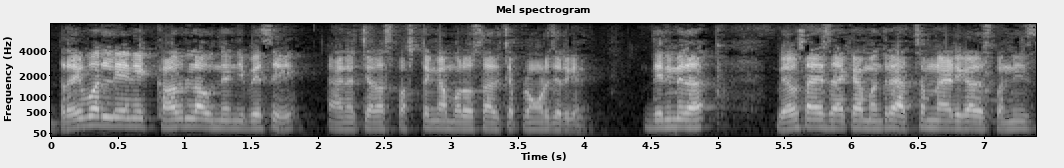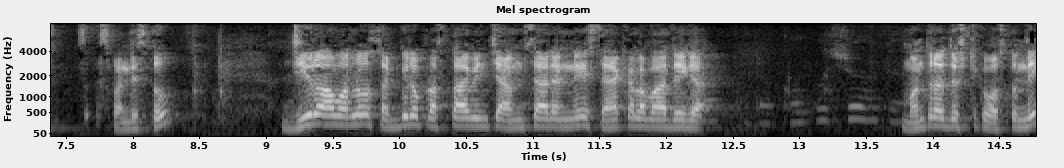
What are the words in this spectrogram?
డ్రైవర్ లేని కారులా ఉందని చెప్పేసి ఆయన చాలా స్పష్టంగా మరోసారి చెప్పడం కూడా జరిగింది. దీని మీద వ్యవసాయ శాఖ మంత్రి అచ్చెన్నాయుడు గారు స్పంది- స్పందిస్తూ జీరో అవర్లో సభ్యులు ప్రస్తావించే అంశాలన్నీ శాఖల వారీగా మంత్రుల దృష్టికి వస్తుంది.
